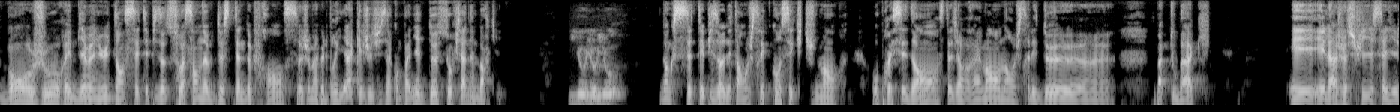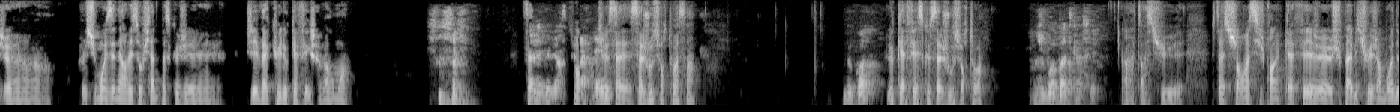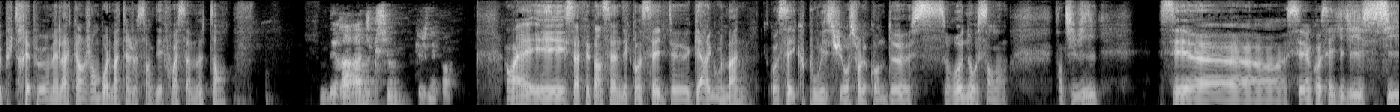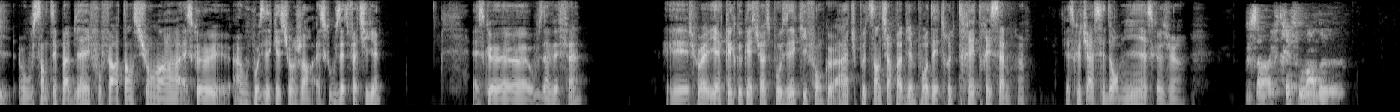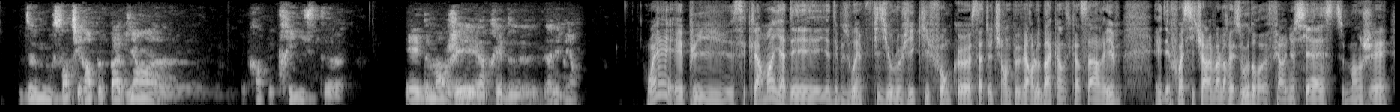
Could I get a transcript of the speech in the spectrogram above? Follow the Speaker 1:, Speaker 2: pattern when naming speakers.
Speaker 1: Bonjour et bienvenue dans cet épisode 69 de Stand Up France. Je m'appelle Briac et je suis accompagné de Sofiane Embarki.
Speaker 2: Yo yo yo.
Speaker 1: Donc cet épisode est enregistré consécutivement au précédent, c'est-à-dire vraiment on a enregistré les deux euh, back to back. Et, et, là je suis, ça y est, je, je suis moins énervé Sofiane parce que j'ai j'ai évacué le café que j'avais en moi. ça, ça, ça joue sur toi ça?
Speaker 2: De quoi?
Speaker 1: Le café, est-ce que ça joue sur toi?
Speaker 2: Je bois pas de café.
Speaker 1: Ah, attends, si tu, je t'assure, si je prends un café, je, je suis pas habitué, j'en bois depuis très peu, mais là, quand j'en bois le matin, je sens que des fois, ça me tend.
Speaker 2: Des rares addictions que je n'ai pas.
Speaker 1: Ouais, et ça fait penser à un des conseils de Gary Goulman, conseil que vous pouvez suivre sur le compte de Renault sans, sans TV. C'est euh, c'est un conseil qui dit si vous vous sentez pas bien, il faut faire attention à est-ce que à vous poser des questions genre est-ce que vous êtes fatigué? Est-ce que vous avez faim? Et tu vois, il y a quelques questions à se poser qui font que ah, tu peux te sentir pas bien pour des trucs très très simples. Est-ce que tu as assez dormi? Est-ce que.
Speaker 2: Ça arrive très souvent de de me sentir un peu pas bien, euh, d'être un peu triste euh, et de manger et après d'aller bien.
Speaker 1: Ouais, et puis c'est clairement il y a des il y a des besoins physiologiques qui font que ça te tire un peu vers le bas quand, quand ça arrive. Et des fois, si tu arrives à le résoudre, faire une sieste, manger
